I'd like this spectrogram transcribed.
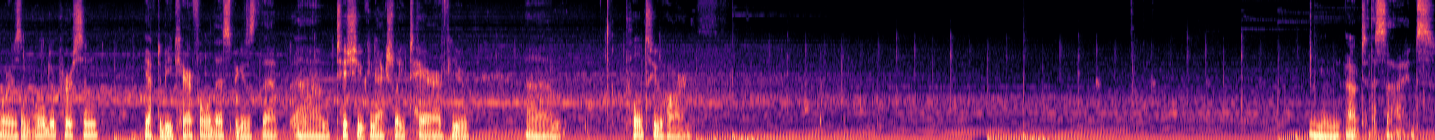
Or is an older person, you have to be careful with this because that um, tissue can actually tear if you um, pull too hard. And then out to the sides.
